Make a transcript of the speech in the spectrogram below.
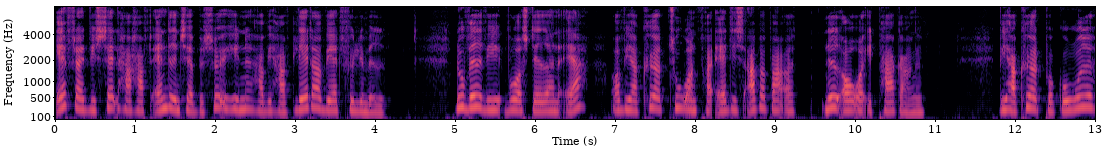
Efter at vi selv har haft anledning til at besøge hende, har vi haft lettere ved at følge med. Nu ved vi, hvor stederne er, og vi har kørt turen fra Addis Ababa og ned over et par gange. Vi har kørt på gode,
